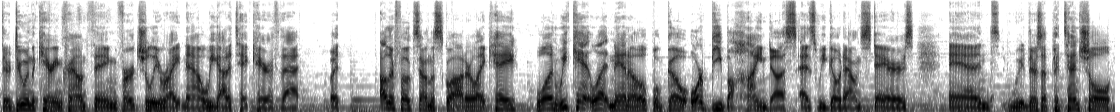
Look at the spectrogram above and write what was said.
They're doing the Carrion Crown thing virtually right now. We got to take care of that. But other folks on the squad are like, hey, one, we can't let Nana Opal go or be behind us as we go downstairs. And we, there's a potential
